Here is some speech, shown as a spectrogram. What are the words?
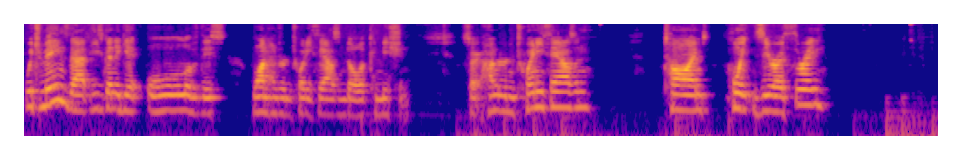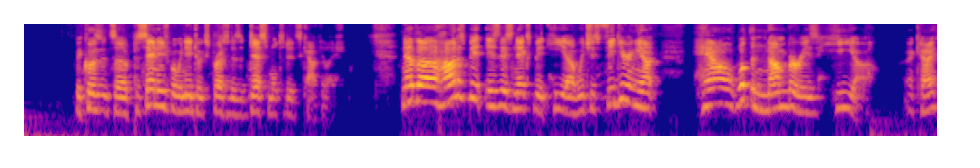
which means that he's going to get all of this $120,000 commission. So 120,000 times 0.03 because it's a percentage, but we need to express it as a decimal to do this calculation. Now the hardest bit is this next bit here, which is figuring out how what the number is here. Okay,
